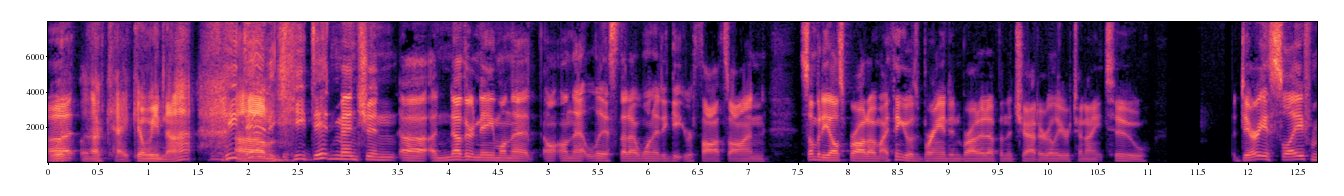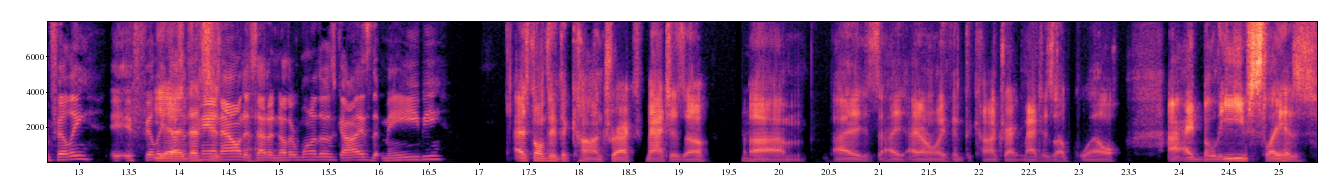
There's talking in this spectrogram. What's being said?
Uh, okay, can we not? he did Um, he did mention uh, another name on that on that list that I wanted to get your thoughts on. Somebody else brought him. I think it was Brandon brought it up in the chat earlier tonight too. Darius Slay from Philly. If Philly Yeah, doesn't pan just- out, is that another one of those guys that maybe? I just don't think the contract matches up. Mhm. Um, I, just- I I don't really think the contract matches up well. I, I believe Slay has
